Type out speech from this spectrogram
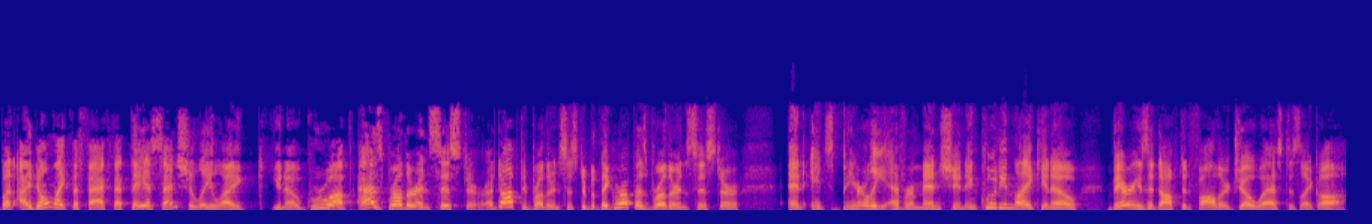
But I don't like the fact that they essentially like, you know, grew up as brother and sister, adopted brother and sister, but they grew up as brother and sister and it's barely ever mentioned, including like, you know, Barry's adopted father, Joe West, is like, oh,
